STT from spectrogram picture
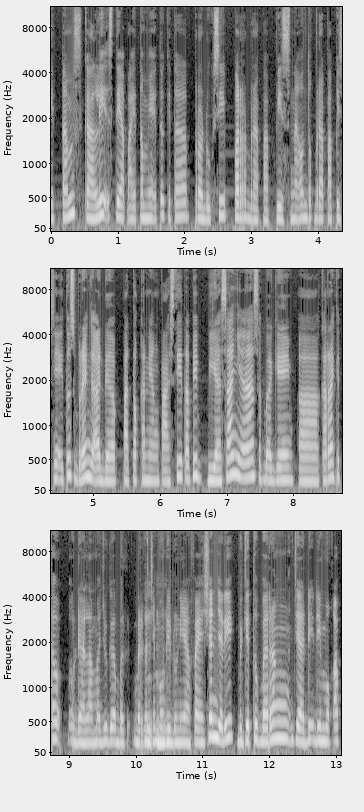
items kali setiap itemnya itu kita produksi per berapa piece. Nah, untuk berapa piece-nya itu sebenarnya nggak ada patokan yang pasti, tapi biasanya sebagai uh, karena kita udah lama juga ber- berkecimpung di dunia fashion, jadi begitu barang jadi di mock up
